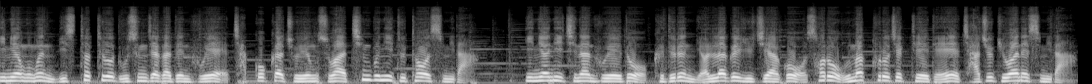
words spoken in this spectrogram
이명웅은 미스터트롯 우승자가 된 후에 작곡가 조영수와 친분이 두터웠습니다. 2년이 지난 후에도 그들은 연락을 유지하고 서로 음악 프로젝트에 대해 자주 교환했습니다.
